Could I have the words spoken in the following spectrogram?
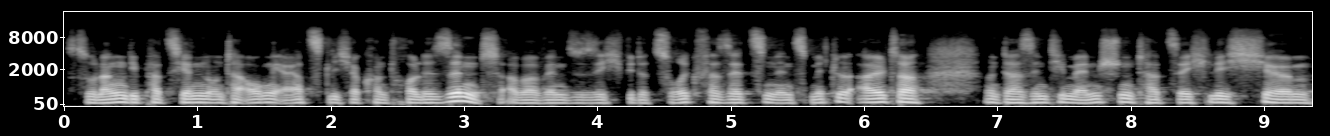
solange die Patienten unter augenärztlicher Kontrolle sind. Aber wenn sie sich wieder zurückversetzen ins Mittelalter und da sind die Menschen tatsächlich ähm,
